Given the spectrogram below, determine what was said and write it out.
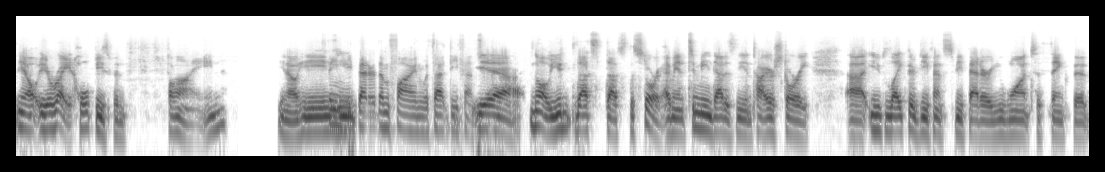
you know, you're right. Holtby's been fine. You know, he, he better than fine with that defense. Yeah, no, you that's that's the story. I mean, to me, that is the entire story. Uh, you'd like their defense to be better. You want to think that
